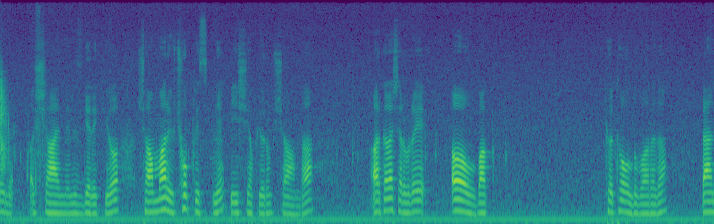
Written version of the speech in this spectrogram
şeyle aşağı inmemiz gerekiyor. Şu an var ya çok riskli bir iş yapıyorum şu anda. Arkadaşlar burayı oh bak kötü oldu bu arada. Ben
